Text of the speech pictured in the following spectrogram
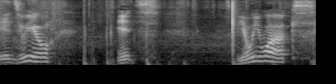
it's real. It's really works.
